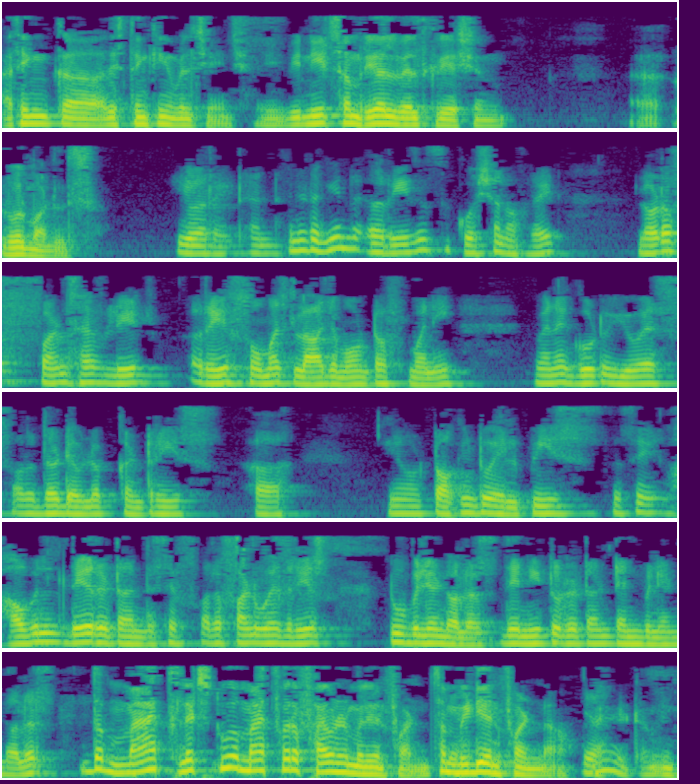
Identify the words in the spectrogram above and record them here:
I think uh, this thinking will change. We need some real wealth creation uh, role models. You are right. And, and it again uh, raises the question of, right, a lot of funds have laid, raised so much large amount of money. When I go to US or other developed countries, uh, you know, talking to LPs, they say, how will they return? They say, for a fund who has raised $2 billion, they need to return $10 billion. The math, let's do a math for a 500 million fund. It's a median fund now, Yeah. right? I mean,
